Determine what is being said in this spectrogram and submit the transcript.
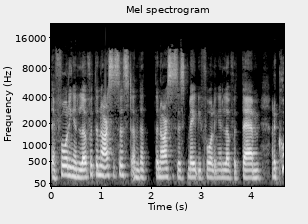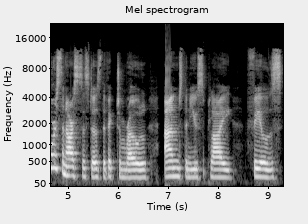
they're falling in love with the narcissist and that the narcissist may be falling in love with them. And of course, the narcissist does the victim role and the new supply feels,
